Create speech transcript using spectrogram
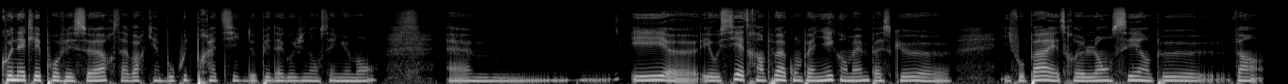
connaître les professeurs, savoir qu'il y a beaucoup de pratiques de pédagogie d'enseignement. Euh, et, euh, et, aussi être un peu accompagné quand même parce que il faut pas être lancé un peu enfin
